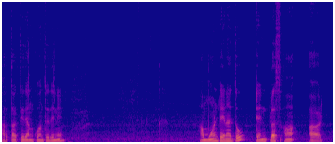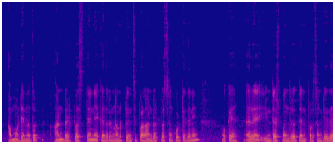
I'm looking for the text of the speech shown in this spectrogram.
ಅರ್ಥ ಆಗ್ತಿದೆ ಅನ್ಕೊತಿದ್ದೀನಿ. ಅಮೌಂಟ್ ಏನಾಯಿತು? ಟೆನ್ ಪ್ಲಸ್ ಅಮೌಂಟ್ ಏನದು ಹಂಡ್ರೆಡ್ ಪ್ಲಸ್ ಟೆನ್ ಯಾಕಂದರೆ ನಾನು ಪ್ರಿನ್ಸಿಪಲ್ ಹಂಡ್ರೆಡ್ ಪರ್ಸೆಂಟ್ ಕೊಟ್ಟಿದ್ದೀನಿ. ಓಕೆ ಇಂಟ್ರೆಸ್ಟ್ ಬಂದಿರೋ ಟೆನ್ ಪರ್ಸೆಂಟ್ ಇದೆ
